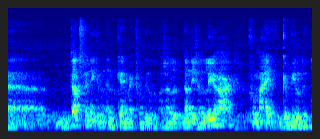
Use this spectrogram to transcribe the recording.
dat vind ik een, een kenmerk van beelden. Dan is een leraar voor mij gebeelderd.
